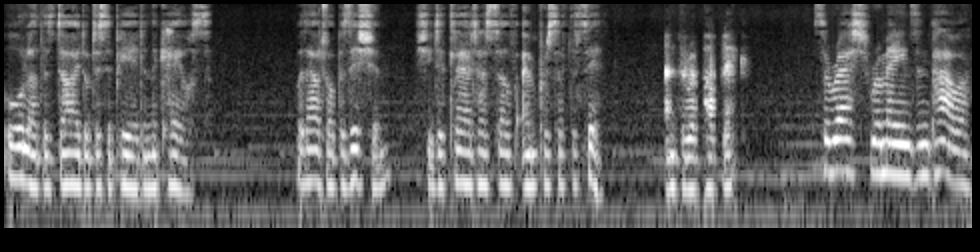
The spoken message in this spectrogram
All others died or disappeared in the chaos. Without opposition, she declared herself Empress of the Sith. And the Republic? Saresh remains in power,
